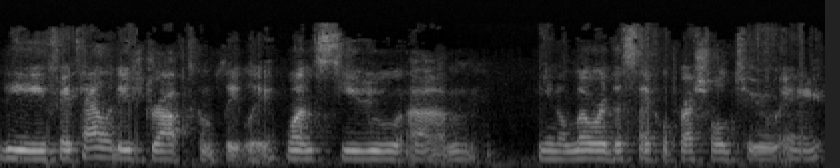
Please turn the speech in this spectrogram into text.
The fatalities dropped completely once you, um, you know, lowered the cycle threshold to a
